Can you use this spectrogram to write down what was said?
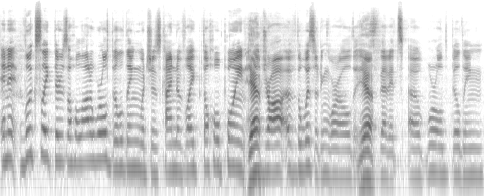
And it looks like there's a whole lot of world building, which is kind of like the whole point Yeah. and the draw of the wizarding world is Yeah. that it's a world building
